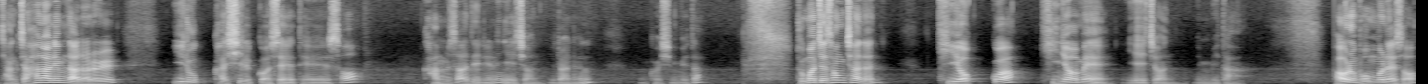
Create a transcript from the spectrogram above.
장차 하나님 나라를 이룩하실 것에 대해서 감사드리는 예전이라는 것입니다. 두 번째 성찬은 기억과 기념의 예전입니다. 바울은 본문에서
